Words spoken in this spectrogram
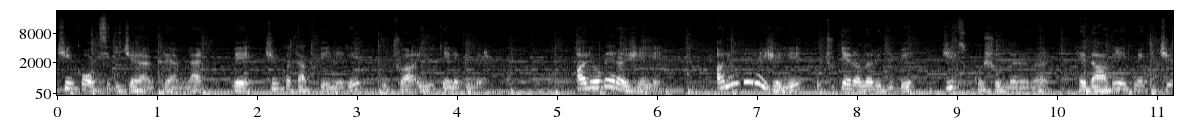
Çinko oksit içeren kremler ve çinko takviyeleri uçuğa iyi gelebilir. Aloe vera jeli Aloe vera jeli uçuk yaraları gibi cilt koşullarını tedavi etmek için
